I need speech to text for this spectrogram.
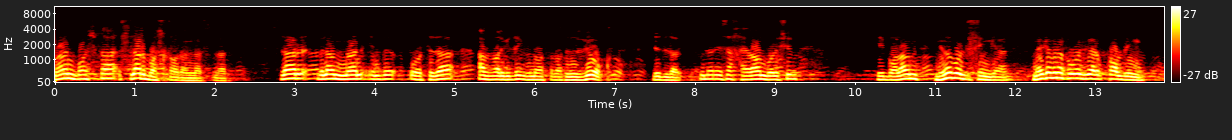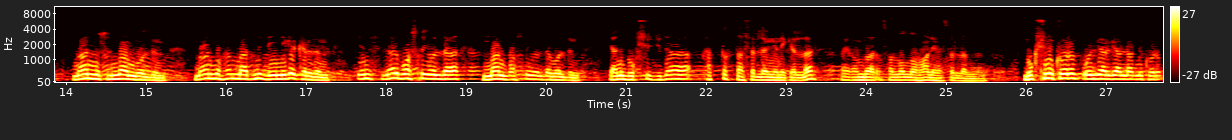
Man boshqa sizlar boshqa odamlarsizlar. Sizlar bilan man endi o'rtada avvalgidek munosabatimiz yo'q dedilar. Ular esa hayron bo'lishib ey bolam nima bo'ldi senga? Nega bunaqa o'zgarib qolding? Man musulmon bo'ldim. Man muhammadni diniga kirdim. Endi sizlar boshqa yo'lda man boshqa yo'lda bo'ldim. Ya'ni bu kishi juda qattiq ta'sirlangan ekanlar payg'ambar sollallohu alayhi vasallamdan. Bu kishini ko'rib o'zgarganlarni ko'rib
